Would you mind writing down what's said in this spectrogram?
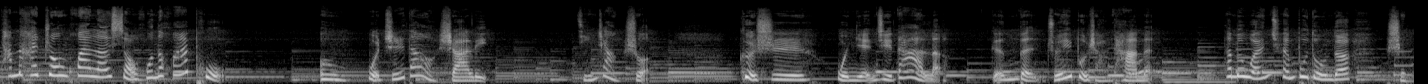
他们还撞坏了小红的花圃。”哦，我知道，莎莉。警长说：“可是我年纪大了，根本追不上他们。他们完全不懂得什么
